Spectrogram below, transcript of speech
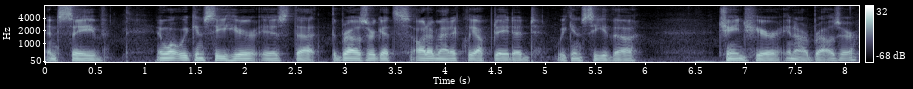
and save. And what we can see here is that the browser gets automatically updated. We can see the change here in our browser.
